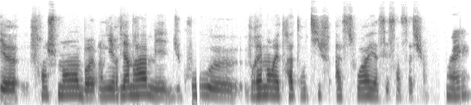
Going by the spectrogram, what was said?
Et euh, franchement, bon, on y reviendra, mais du coup, vraiment être attentif à soi et à ses sensations. Ouais.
